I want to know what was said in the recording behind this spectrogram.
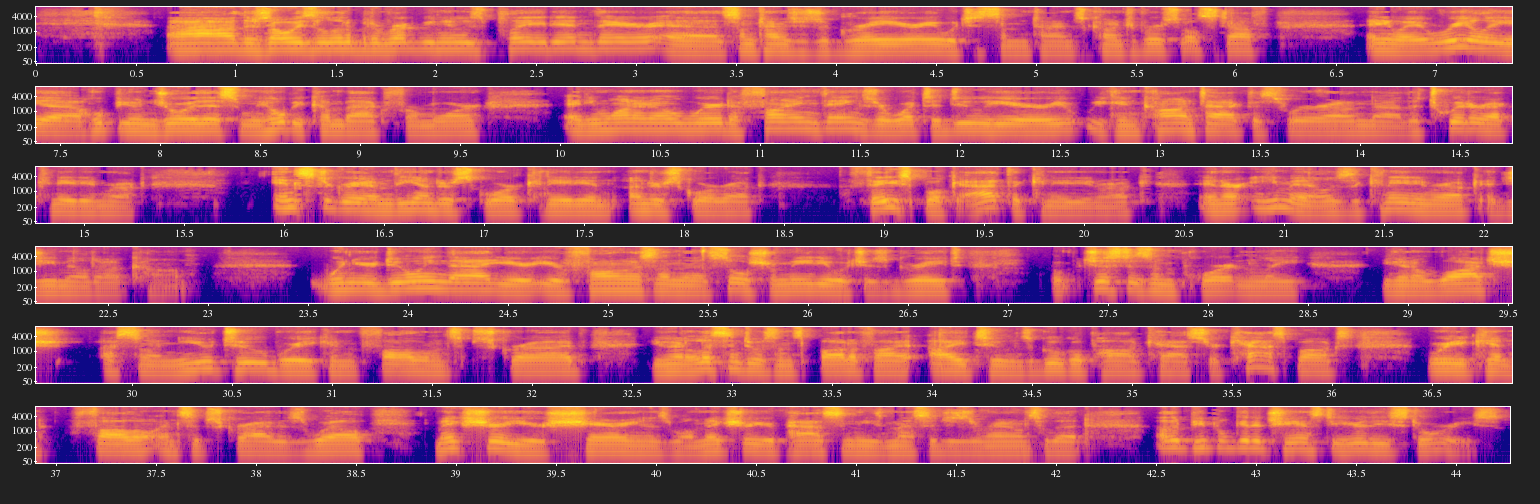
Uh, there's always a little bit of rugby news played in there. Uh, sometimes there's a gray area, which is sometimes controversial stuff. Anyway, really uh, hope you enjoy this, and we hope you come back for more. And you want to know where to find things or what to do here, you can contact us. We're on uh, the Twitter at Canadian Ruck Instagram, the underscore Canadian underscore Ruck, Facebook at the Canadian Ruck, and our email is the Canadian Ruck at gmail.com. When you're doing that, you're, you're following us on the social media, which is great. But just as importantly, you're going to watch us on YouTube where you can follow and subscribe. You're going to listen to us on Spotify, iTunes, Google Podcasts, or Castbox where you can follow and subscribe as well. Make sure you're sharing as well. Make sure you're passing these messages around so that other people get a chance to hear these stories.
